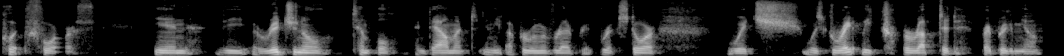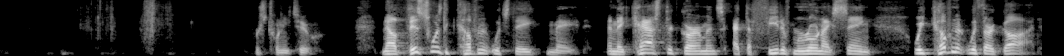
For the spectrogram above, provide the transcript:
put forth in the original temple endowment in the upper room of Red Brick Store, which was greatly corrupted by Brigham Young. Verse 22. Now, this was the covenant which they made, and they cast their garments at the feet of Moroni, saying, We covenant with our God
